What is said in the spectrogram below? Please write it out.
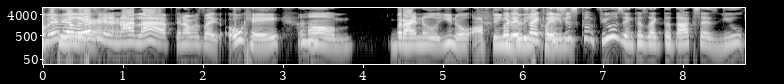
I'm maybe I'm a lesbian," and I laughed, and I was like, "Okay." Uh-huh. Um, but I know you know often but you it's really like claim it's just confusing because like the doc says you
